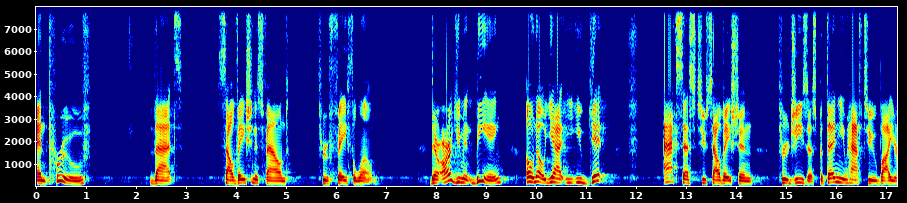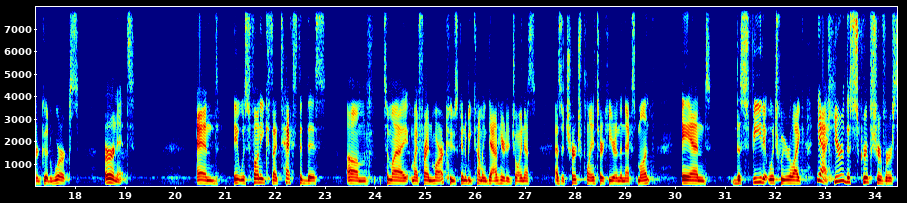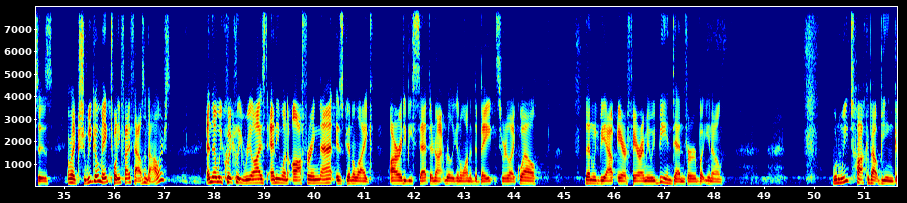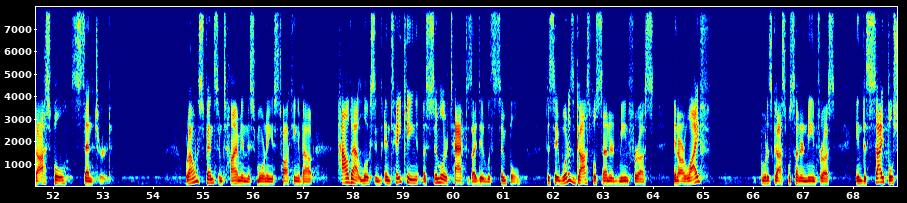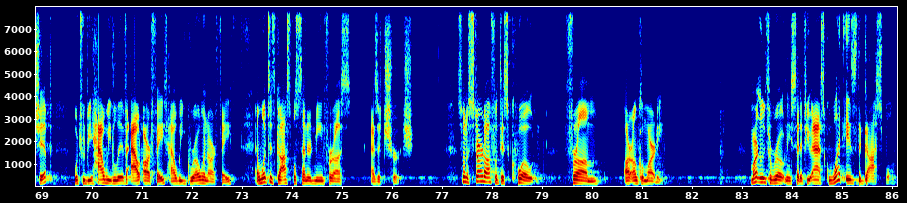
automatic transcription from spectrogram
and prove that salvation is found through faith alone. Their argument being, oh no, yeah, you get access to salvation through Jesus, but then you have to, by your good works, earn it. And it was funny because I texted this um, to my, my friend Mark, who's going to be coming down here to join us as a church planter here in the next month. And the speed at which we were like, yeah, here are the scripture verses. And we're like, should we go make $25,000? And then we quickly realized anyone offering that is going to like already be set. They're not really going to want to debate. So we're like, well, then we'd be out airfare. I mean, we'd be in Denver, but you know, when we talk about being gospel centered, what I want to spend some time in this morning is talking about how that looks and, and taking a similar tact as I did with simple to say, what does gospel centered mean for us in our life? What does gospel centered mean for us in discipleship, which would be how we live out our faith, how we grow in our faith? And what does gospel centered mean for us as a church? So I want to start off with this quote from our Uncle Marty. Martin Luther wrote, and he said, If you ask, What is the gospel?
